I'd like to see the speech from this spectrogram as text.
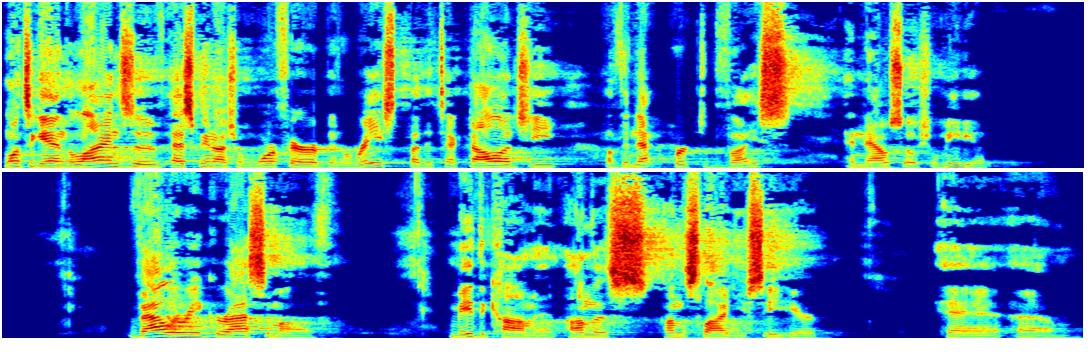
Once again, the lines of espionage and warfare have been erased by the technology of the networked device and now social media. Valery Gerasimov made the comment on this on the slide you see here, and, um,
